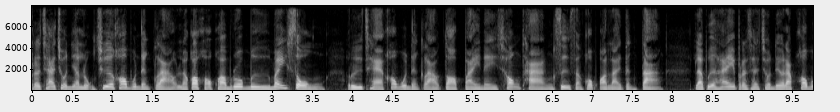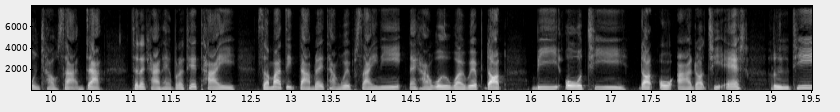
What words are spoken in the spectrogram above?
ประชาชนอย่าหลงเชื่อข้อมูลดังกล่าว แล้วก็ขอความร่วมมือไม่ส่ง หรือแชร์ข้อมูลดังกล่าวต่อไปในช่องทางสื่อสังคมออนไลน์ต่างๆ และเพื่อให้ประชาชนได้รับข้อมูลข่าวสารจากธนาคารแห่งประเทศไทย สามารถติดตามได้ทางเว็บไซต์นี้นะคะ www.bot.or.th หรือที่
